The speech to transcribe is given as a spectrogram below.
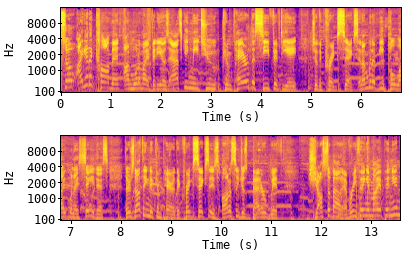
So I get a comment on one of my videos asking me to compare the C58 to the Krig 6, and I'm going to be polite when I say this. There's nothing to compare. The Krig 6 is honestly just better with just about everything, in my opinion.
